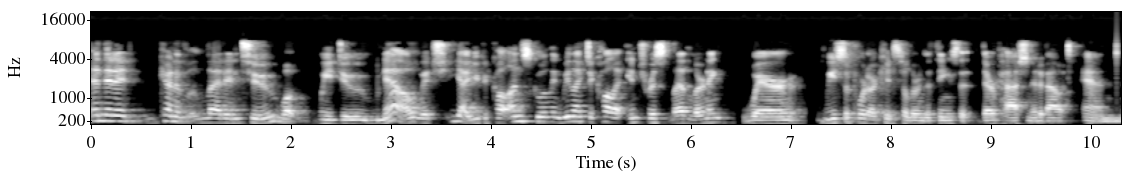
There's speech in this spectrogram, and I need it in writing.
And then it kind of led into what we do now, which, yeah, you could call unschooling. We like to call it interest led learning, where we support our kids to learn the things that they're passionate about and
